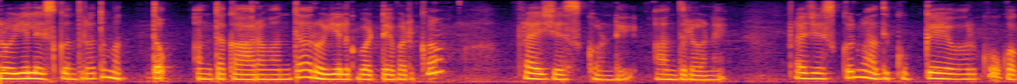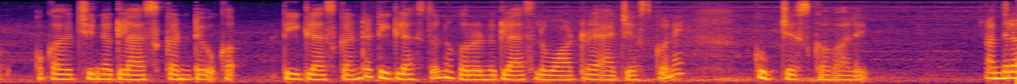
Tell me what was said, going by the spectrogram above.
రొయ్యలు వేసుకున్న తర్వాత మొత్తం అంత కారం అంతా రొయ్యలకు పట్టే వరకు ఫ్రై చేసుకోండి అందులోనే. ఫ్రై చేసుకొని అది కుక్ అయ్యే వరకు ఒక ఒక చిన్న గ్లాస్ కంటే ఒక టీ గ్లాస్ కంటే టీ గ్లాస్తో ఒక రెండు గ్లాసులు వాటర్ యాడ్ చేసుకొని కుక్ చేసుకోవాలి. అందులో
